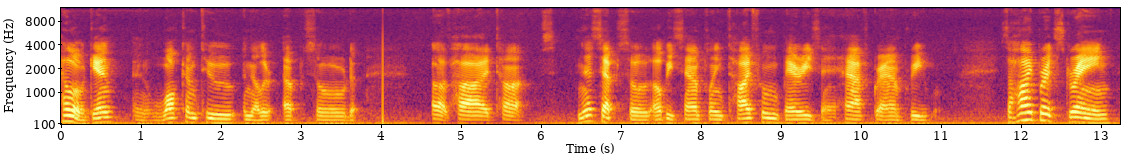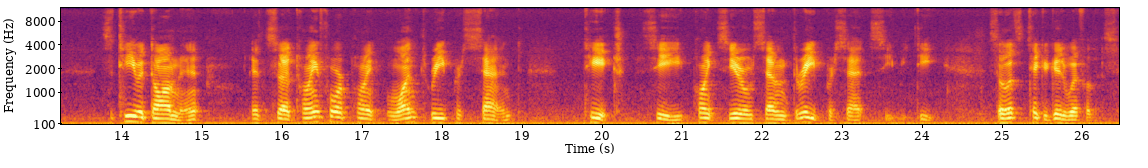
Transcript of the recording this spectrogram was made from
Hello again, and welcome to another episode of High Times. In this episode, I'll be sampling Typhoon berries and half gram Previa. It's a hybrid strain, sativa dominant. It's uh, 24.13% THC, 0.073% CBD. So let's take a good whiff of this.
